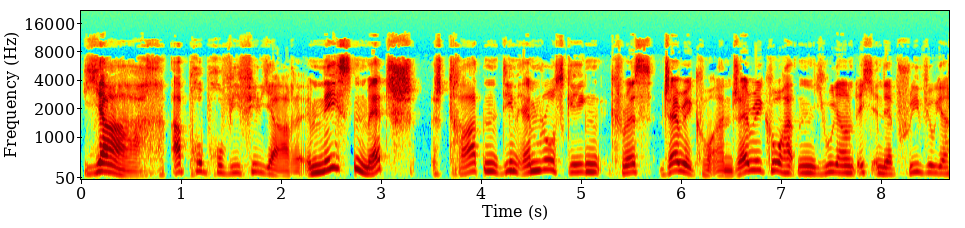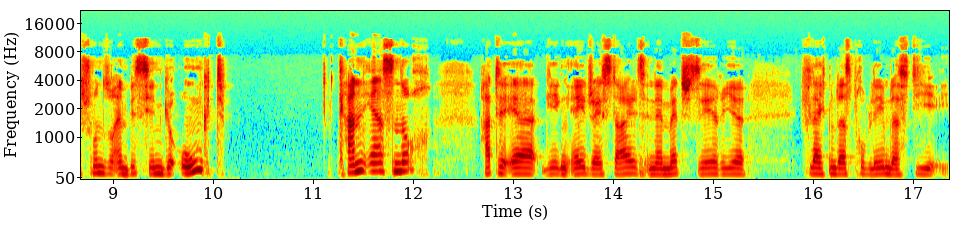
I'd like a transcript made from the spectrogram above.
Ja, apropos wie viele Jahre. Im nächsten Match traten Dean Ambrose gegen Chris Jericho an. Jericho hatten Julian und ich in der Preview ja schon so ein bisschen geunkt. Kann er es noch? Hatte er gegen AJ Styles in der Matchserie vielleicht nur das Problem, dass die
